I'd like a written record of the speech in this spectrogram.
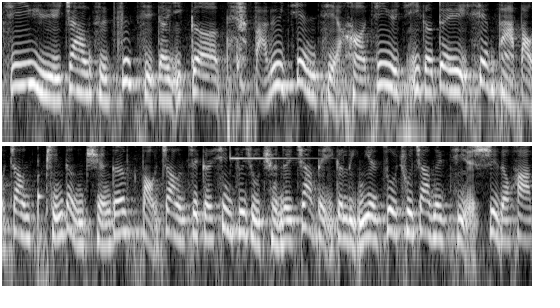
基于这样子自己的一个法律见解哈，基于一个对宪法保障平等权跟保障这个性自主权的这样的一个理念做出这样的解释的话，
